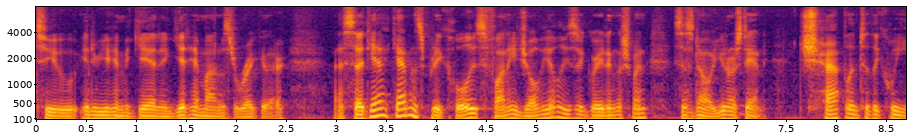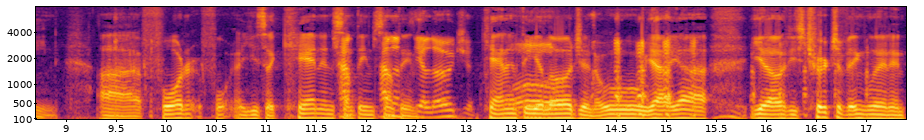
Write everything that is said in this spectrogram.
to interview him again and get him on as a regular." I said, "Yeah, Gavin's pretty cool. He's funny, jovial. He's a great Englishman." He says, "No, you don't understand. Chaplain to the Queen. Uh, for, for he's a canon something Canon something theologian. canon Oh. theologian. Oh yeah, yeah. You know, he's Church of England, and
